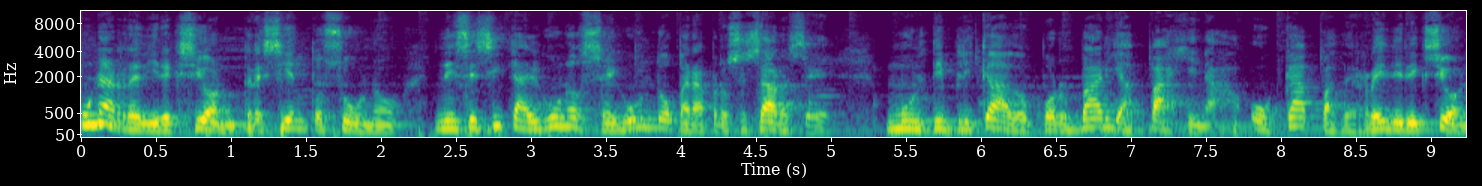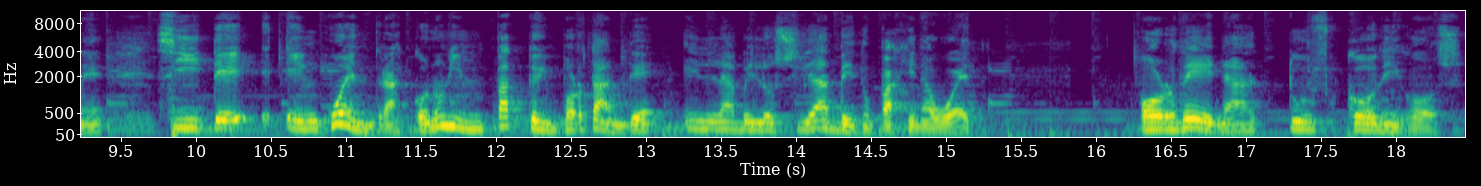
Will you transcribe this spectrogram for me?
Una redirección 301 necesita algunos segundos para procesarse, multiplicado por varias páginas o capas de redirecciones si te encuentras con un impacto importante en la velocidad de tu página web. Ordena tus códigos.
